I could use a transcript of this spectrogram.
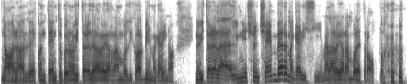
No, no, contento per una vittoria della Royal Rumble di Corbin, magari no. Una vittoria all'Elimination Chamber, magari sì, ma la Royal Rumble è troppo.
